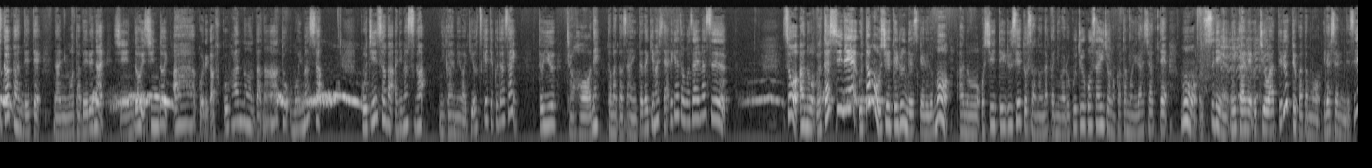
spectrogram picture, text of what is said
2日間出て何も食べれない。しんどいしんどい。ああこれが副反応だなと思いました。個人差はありますが2回目は気をつけてくださいという情報をねトマトさんいただきましてありがとうございますそうあの私ね歌も教えてるんですけれどもあの教えている生徒さんの中には65歳以上の方もいらっしゃってもうすでに2回目打ち終わってるっていう方もいらっしゃるんですね。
